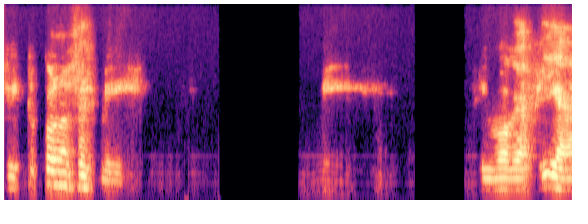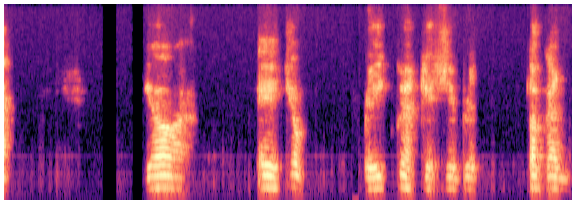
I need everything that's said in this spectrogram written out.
si tú conoces mi filmografía, yo he hecho películas que siempre tocan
